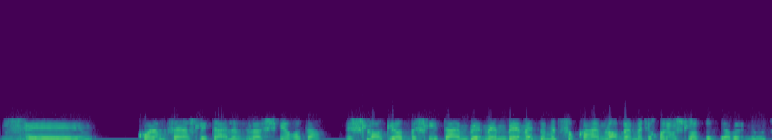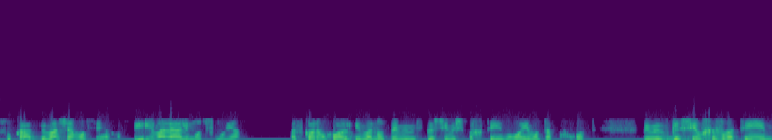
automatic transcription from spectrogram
וכל אמצעי השליטה האלה זה להשאיר אותה, לשלוט, להיות בשליטה. הם, הם באמת במצוקה, הם לא באמת יכולים לשלוט בזה, אבל הם במצוקה, ומה שהם עושים, הם מפעילים עליה אלימות סמויה. אז קודם כל, הימנעות ממפגשים משפחתיים, רואים אותה פחות. ממפגשים חברתיים,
